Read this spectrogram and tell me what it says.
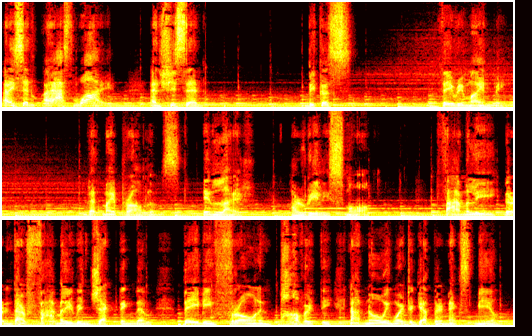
And I said, I asked why, and she said, because they remind me that my problems in life are really small. Family, their entire family rejecting them, they being thrown in poverty, not knowing where to get their next meal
